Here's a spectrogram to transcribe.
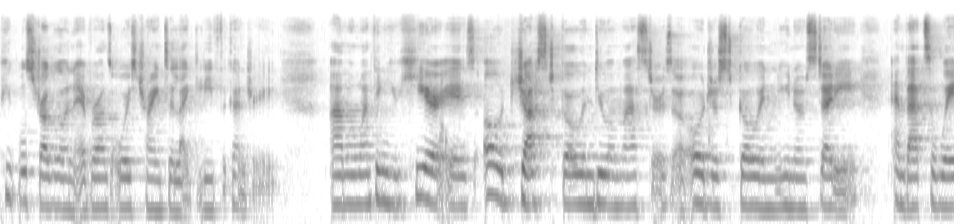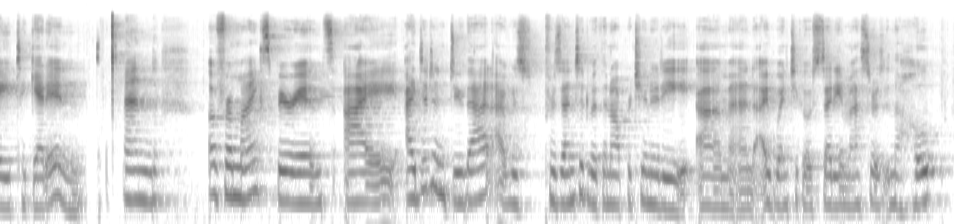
people struggle and everyone's always trying to like leave the country. Um, and one thing you hear is, oh, just go and do a master's or, or just go and, you know, study. And that's a way to get in. And uh, from my experience, I, I didn't do that. I was presented with an opportunity um, and I went to go study a master's in the hope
